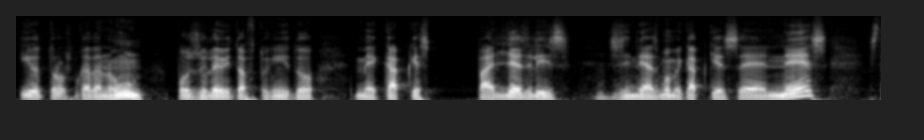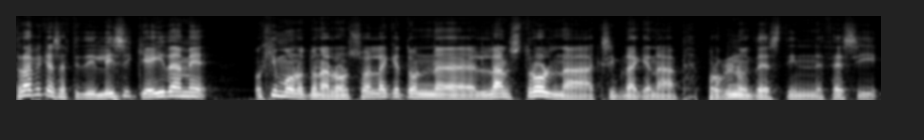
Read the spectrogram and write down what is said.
ή ο τρόπος που κατανοούν πώς δουλεύει το αυτοκίνητο με κάποιες παλιές λύσεις σε συνδυασμό με κάποιες ε, νέες. Στράφηκα σε αυτή τη λύση και είδαμε όχι μόνο τον Αλόνσο, αλλά και τον ε, Λαν Στρόλ να ξυπνά και να προκρίνονται στην θέση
